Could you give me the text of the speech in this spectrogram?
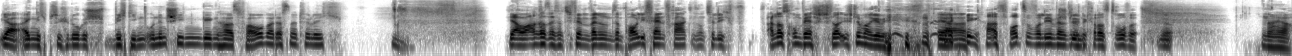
ja eigentlich psychologisch wichtigen Unentschieden gegen HSV war das natürlich Ja, aber andererseits natürlich, wenn, wenn du einen St. Pauli-Fan fragst, ist natürlich andersrum wäre es deutlich schlimmer gewesen. Ja. Gegen HSV zu verlieren wäre natürlich eine. Katastrophe. Ja. Naja.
